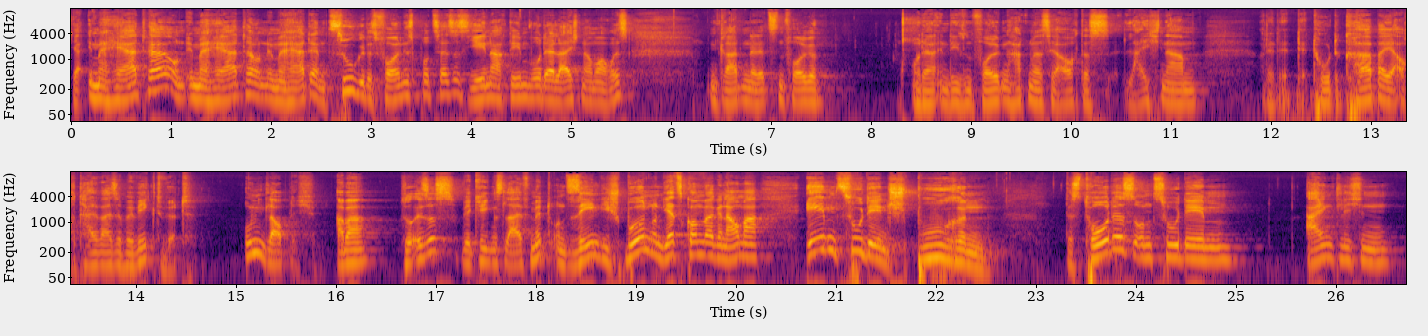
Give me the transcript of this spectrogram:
ja immer härter und immer härter und immer härter im Zuge des Fäulnisprozesses, je nachdem, wo der Leichnam auch ist. Und gerade in der letzten Folge oder in diesen Folgen hatten wir es ja auch, dass Leichnam oder der, der tote Körper ja auch teilweise bewegt wird. Unglaublich. Aber so ist es. Wir kriegen es live mit und sehen die Spuren. Und jetzt kommen wir genau mal eben zu den Spuren des Todes und zu dem eigentlichen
